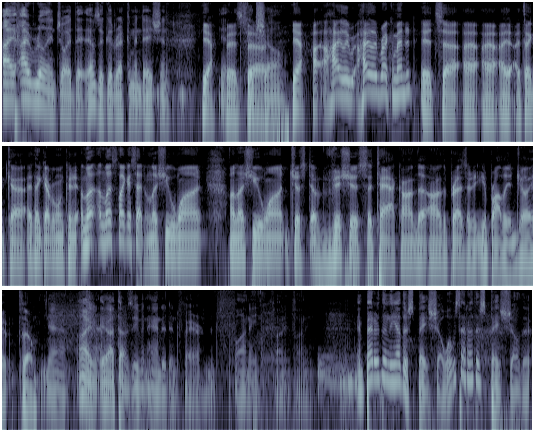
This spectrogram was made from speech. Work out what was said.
I, I really enjoyed that. That was a good recommendation. Yeah, Yeah, it's a good show. Yeah, hi- highly highly recommended. It's uh, I, I, I think uh, I think everyone can unless, unless like I said unless you want unless you want just a vicious attack on the on the president, you probably enjoy it. So Yeah, I yeah, I thought it was even handed and fair and funny, funny, funny, and better than the other space show. What was that other space show that?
